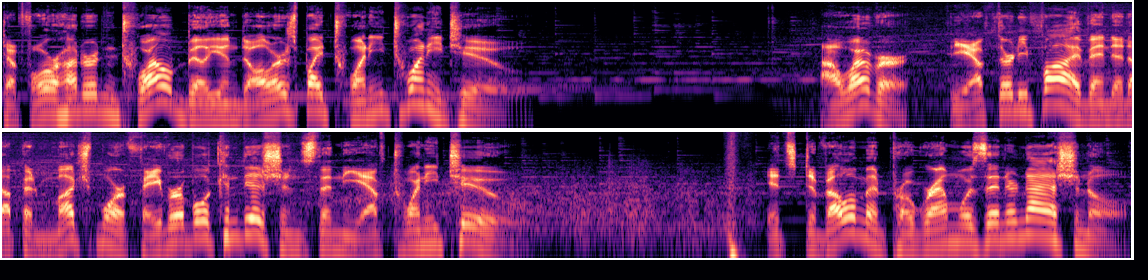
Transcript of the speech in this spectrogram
to $412 billion by 2022. However, the F 35 ended up in much more favorable conditions than the F 22. Its development program was international,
